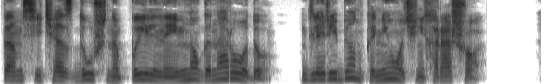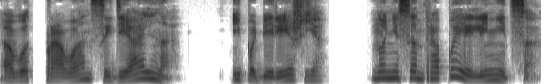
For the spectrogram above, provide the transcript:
Там сейчас душно, пыльно и много народу. Для ребенка не очень хорошо. А вот Прованс идеально. И побережье. Но не Сент-Тропе или Ницца.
